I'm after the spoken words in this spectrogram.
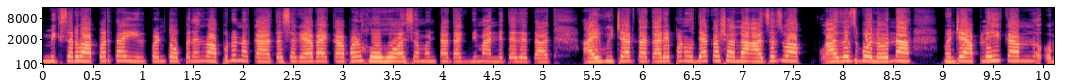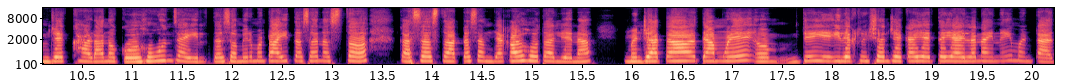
मिक्सर वापरता येईल पण तोपर्यंत वापरू नका. तर सगळ्या बायका पण हो हो असं म्हणतात. अगदी मान्यता देतात. आई विचारतात अरे पण उद्या कशाला? आजच वाप आजच बोलव ना. म्हणजे आपलंही काम म्हणजे खाडा नको होऊन जाईल. तर समीर म्हणतो आई तसं नसतं. कसं असतं? आता संध्याकाळ होत आली आहे ना. म्हणजे आता त्यामुळे ते इलेक्ट्रिशियन जे काही येते यायला नाही नाही म्हणतात.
